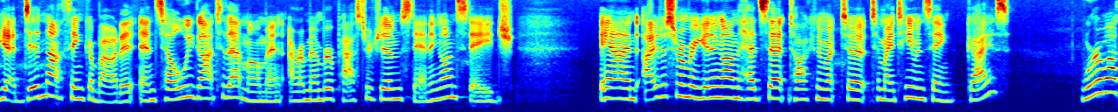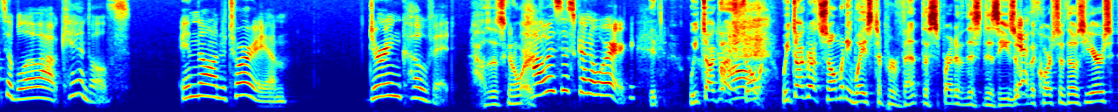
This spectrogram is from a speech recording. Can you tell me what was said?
Yeah, did not think about it until we got to that moment. I remember Pastor Jim standing on stage, and I just remember getting on the headset, talking to my, to, to my team, and saying, "Guys, we're about to blow out candles in the auditorium during COVID. How's this going to work? How is this going to work?" It, we talked about so oh. we talked about so many ways to prevent the spread of this disease over the course of those years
